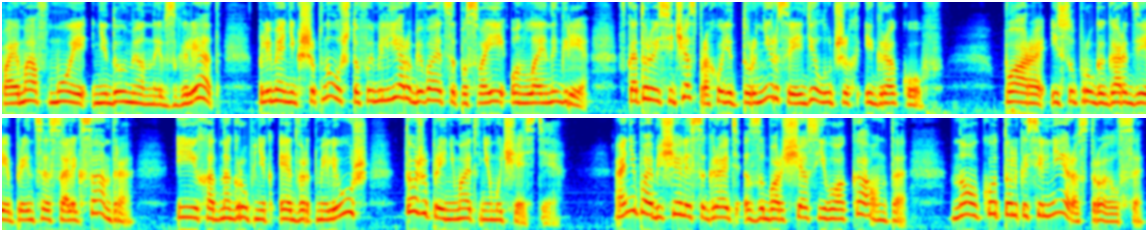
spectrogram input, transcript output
Поймав мой недоуменный взгляд, племянник шепнул, что фамильяр убивается по своей онлайн-игре, в которой сейчас проходит турнир среди лучших игроков. Пара и супруга Гордея, принцесса Александра, и их одногруппник Эдвард Мелиуш тоже принимают в нем участие. Они пообещали сыграть за борща с его аккаунта, но кот только сильнее расстроился,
